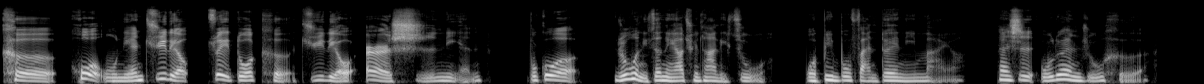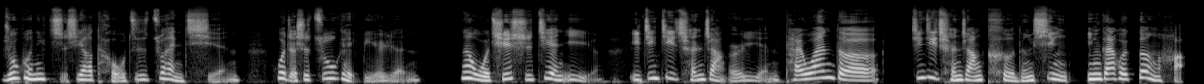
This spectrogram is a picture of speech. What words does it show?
可获五年居留，最多可居留二十年。不过，如果你真的要去那里住，我并不反对你买啊。但是无论如何，如果你只是要投资赚钱，或者是租给别人。那我其实建议，以经济成长而言，台湾的经济成长可能性应该会更好，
